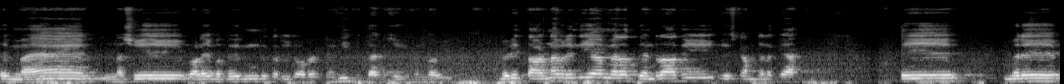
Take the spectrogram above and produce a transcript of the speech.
ਤੇ ਮੈਂ ਨਸ਼ੇ ਵਾਲੇ ਬੰਦੇ ਨੂੰ ਤਾਂ ਕਦੀ ਟੋਲਰੇਟ ਨਹੀਂ ਕੀਤਾ ਕਿਸੇ ਕਿਸਮ ਦਾ ਵੀ। ਮੇਰੀ ਤਾੜਨਾ ਵੀ ਰਹਿੰਦੀ ਆ, ਮੇਰਾ ਦਿਨ ਰਾਤ ਹੀ ਇਸ ਕੰਮ 'ਚ ਲੱਗਿਆ। ਤੇ ਮੇਰੇ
